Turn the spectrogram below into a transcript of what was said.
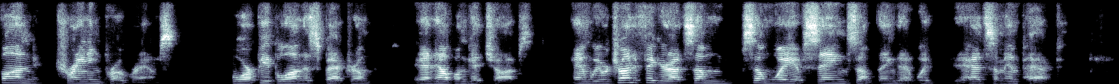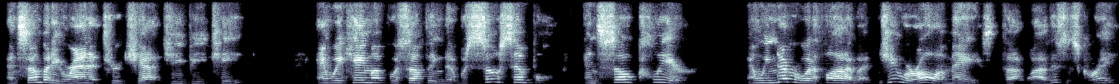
fund training programs for people on the spectrum and help them get jobs and we were trying to figure out some some way of saying something that would had some impact and somebody ran it through chat gpt and we came up with something that was so simple and so clear and we never would have thought of it gee we're all amazed thought wow this is great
